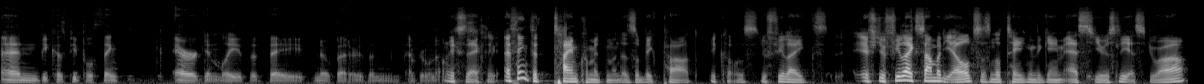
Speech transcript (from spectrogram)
and because people think arrogantly that they know better than everyone else. Exactly. I think the time commitment is a big part because you feel like if you feel like somebody else is not taking the game as seriously as you are,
